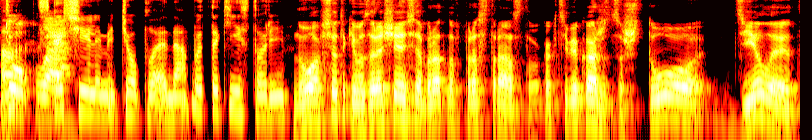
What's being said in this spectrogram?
теплая. Э, с качелями, теплая, да. Вот такие истории. Ну, а все-таки возвращаясь обратно в пространство, как тебе кажется, что делает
